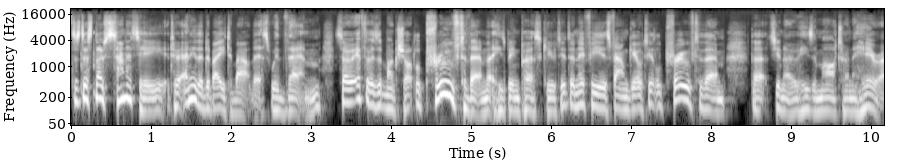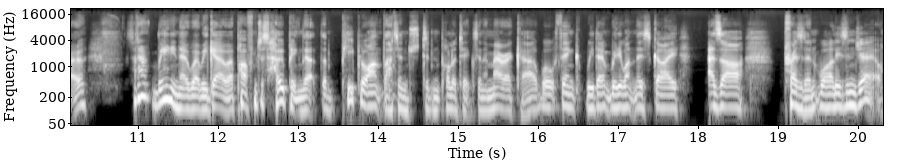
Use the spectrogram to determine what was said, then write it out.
there's just no sanity to any of the debate about this with them. So if there is a mugshot, it'll prove to them that he's being persecuted, and if he is found guilty, it'll prove to them that you know he's a martyr and a hero. So I don't really know where we go, apart from just hoping that the people who aren't that interested in politics in America will think we don't really want this guy as our president while he's in jail.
